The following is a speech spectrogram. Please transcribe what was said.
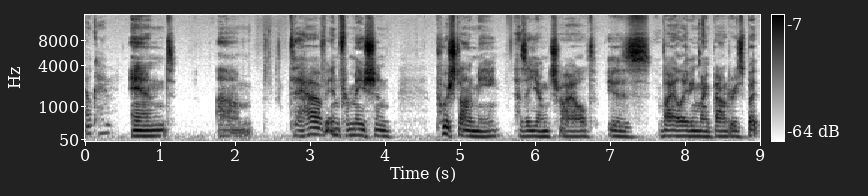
Okay. And um, to have information pushed on me as a young child is violating my boundaries. But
